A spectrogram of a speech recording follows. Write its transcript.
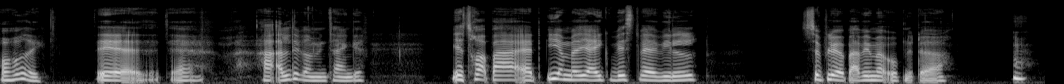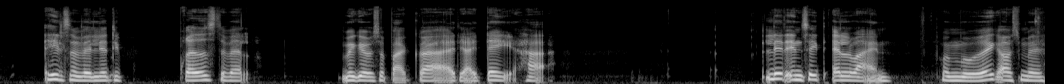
Overhovedet ikke. Det, er- det har aldrig været min tanke. Jeg tror bare, at i og med, at jeg ikke vidste, hvad jeg ville, så blev jeg bare ved med at åbne døre. Mm. Hele tiden vælge de bredeste valg. Hvilket jo så bare gør, at jeg i dag har lidt indsigt alle vejen på en måde. Ikke? Også med,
